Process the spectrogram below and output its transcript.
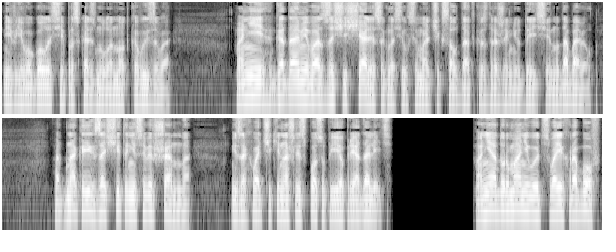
и в его голосе проскользнула нотка вызова. «Они годами вас защищали», — согласился мальчик-солдат к раздражению Дейси, но добавил. «Однако их защита несовершенна, и захватчики нашли способ ее преодолеть. Они одурманивают своих рабов,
